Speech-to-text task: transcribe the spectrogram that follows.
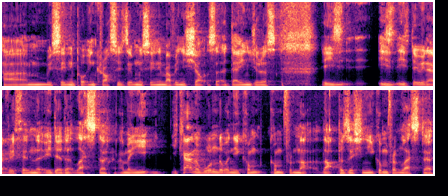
Um, we've seen him putting crosses in. We've seen him having shots that are dangerous. He's he's he's doing everything that he did at Leicester. I mean, you, you kind of wonder when you come come from that that position. You come from Leicester,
